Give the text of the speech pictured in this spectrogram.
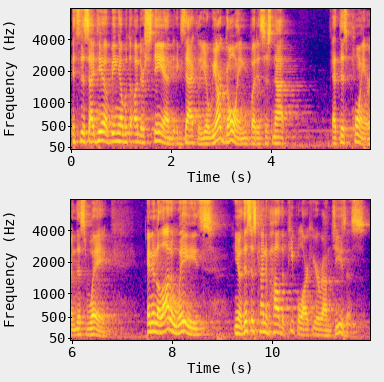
it's this idea of being able to understand exactly. You know, we are going, but it's just not at this point or in this way. And in a lot of ways, you know, this is kind of how the people are here around Jesus.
